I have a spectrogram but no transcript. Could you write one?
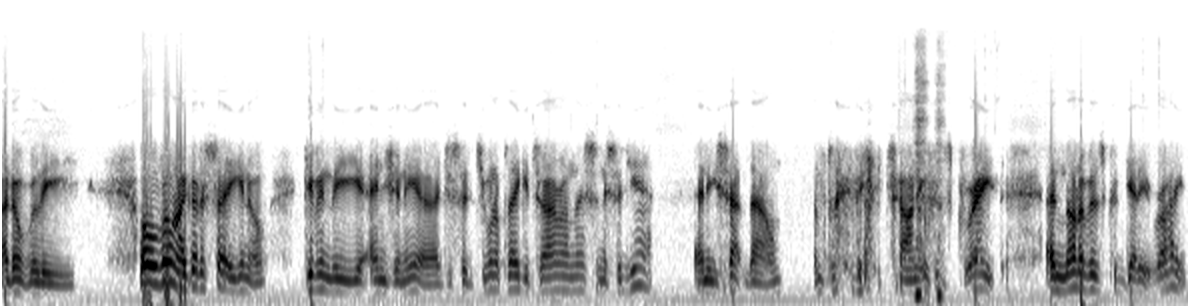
I don't really. Although I got to say, you know, giving the engineer, I just said, "Do you want to play guitar on this?" And he said, "Yeah." And he sat down and played the guitar, and it was great. And none of us could get it right,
